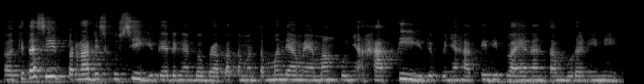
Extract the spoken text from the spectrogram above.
Eh, kita sih pernah diskusi gitu ya dengan beberapa teman-teman yang memang punya hati gitu, punya hati di pelayanan tamburan ini.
